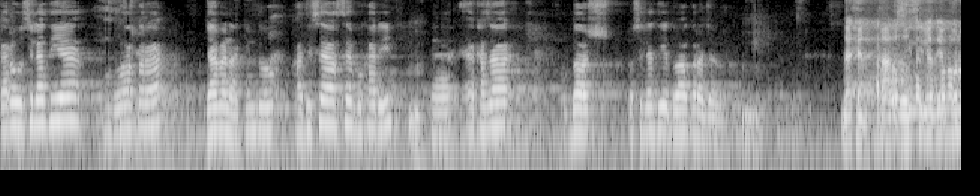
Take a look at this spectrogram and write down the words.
কারও উসিলা দিয়ে দোয়া করা যাবে না কিন্তু হাদিসে আছে বুখারি এক হাজার দশ উসিলা দিয়ে দোয়া করা যাবে। দেখেন কারও ওসিলা ওসিলা দিয়ে কোনো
